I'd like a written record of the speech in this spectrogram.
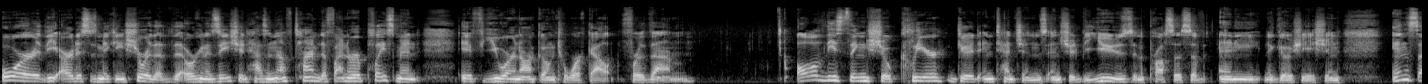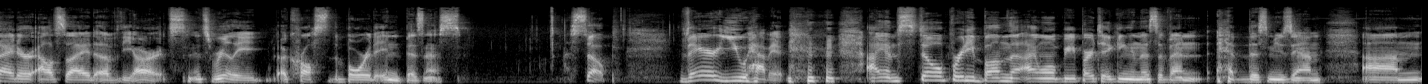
or the artist is making sure that the organization has enough time to find a replacement if you are not going to work out for them. All of these things show clear good intentions and should be used in the process of any negotiation, inside or outside of the arts. It's really across the board in business. So, there you have it. I am still pretty bummed that I won't be partaking in this event at this museum. Um,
